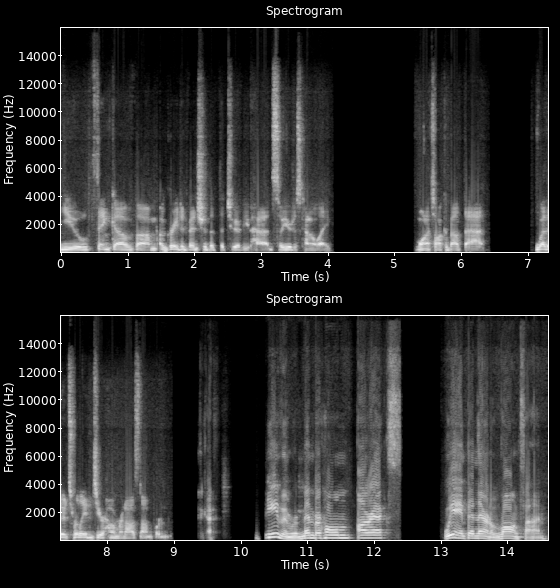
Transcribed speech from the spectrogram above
you think of um, a great adventure that the two of you had. So you're just kind of like, want to talk about that. Whether it's related to your home or not, it's not important. Do you even remember home, RX? We ain't been there in a long time.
